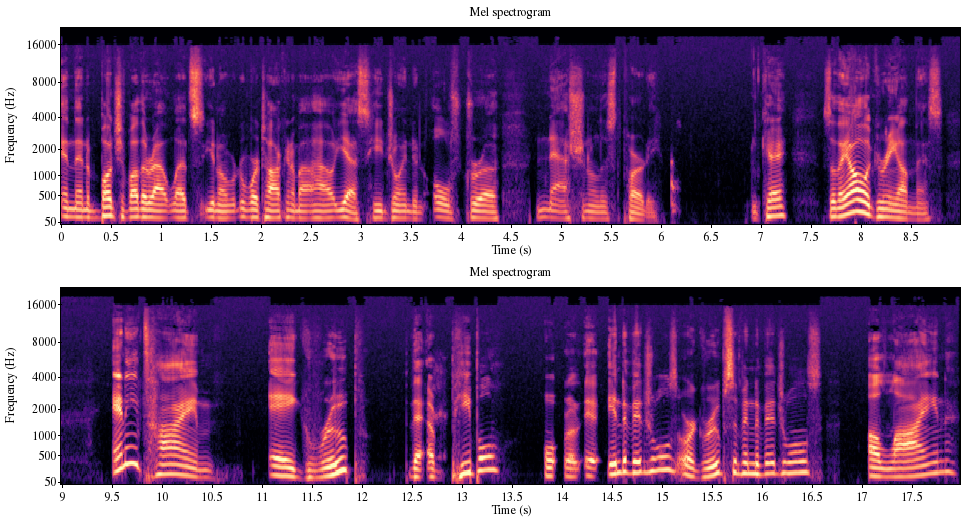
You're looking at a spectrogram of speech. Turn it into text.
and then a bunch of other outlets, you know, we're talking about how yes, he joined an ultra nationalist party. Okay, so they all agree on this. Anytime a group that uh, people or, or individuals or groups of individuals align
